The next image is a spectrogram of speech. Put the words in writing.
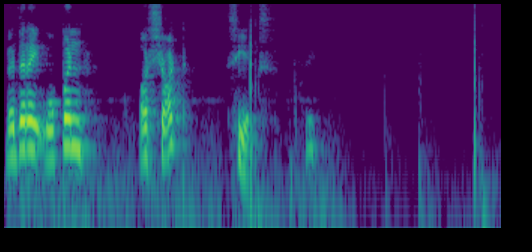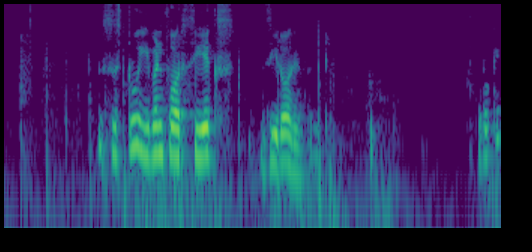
whether I open or short Cx. This is true even for Cx 0 or infinity. Okay.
